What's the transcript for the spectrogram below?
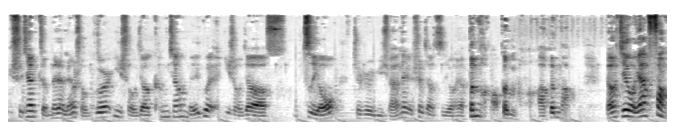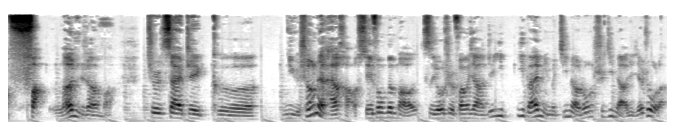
事先准备了两首歌，一首叫《铿锵玫瑰》，一首叫《自由》，就是羽泉那个是叫自由，叫奔跑。奔跑啊，奔跑，然后结果人家放反了，你知道吗？就是在这个女生这还好，随风奔跑，自由式方向，就一一百米嘛，几秒钟，十几秒就结束了。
